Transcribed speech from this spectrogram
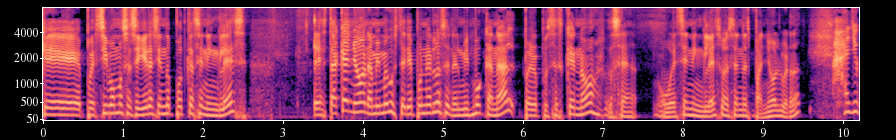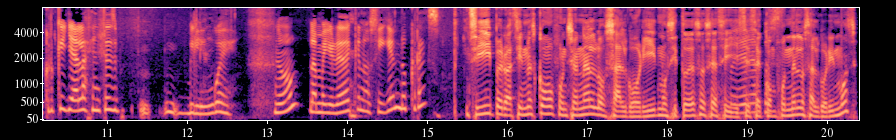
que, pues sí, vamos a seguir haciendo podcast en inglés. Está cañón. A mí me gustaría ponerlos en el mismo canal, pero pues es que no. O sea, o es en inglés o es en español, ¿verdad? Ah, yo creo que ya la gente es bilingüe, ¿no? La mayoría de que nos siguen, ¿no crees? Sí, pero así no es como funcionan los algoritmos y todo eso. O sea, si, si se pues- confunden los algoritmos.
